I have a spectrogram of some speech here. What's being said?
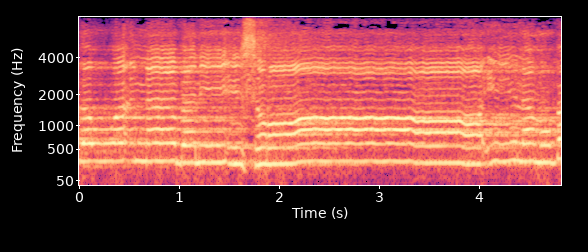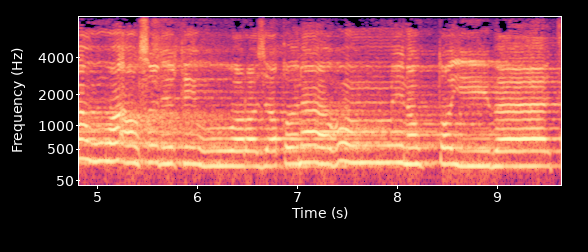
بَوَّأْنَا بَنِي إِسْرَائِيلَ مُبَوَّأَ صِدْقٍ وَرَزَقْنَاهُمْ مِنَ الطَّيِّبَاتِ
